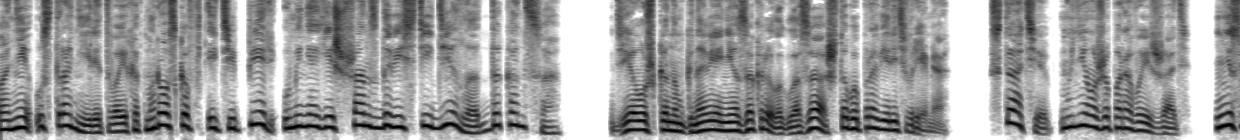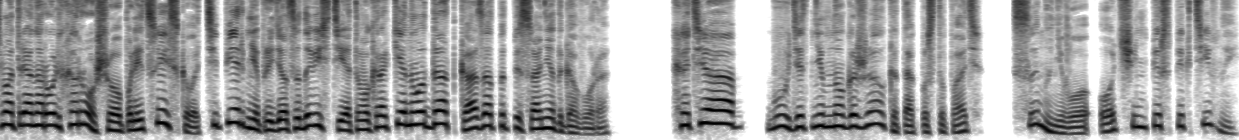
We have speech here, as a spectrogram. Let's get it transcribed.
они устранили твоих отморозков, и теперь у меня есть шанс довести дело до конца». Девушка на мгновение закрыла глаза, чтобы проверить время. «Кстати, мне уже пора выезжать. Несмотря на роль хорошего полицейского, теперь мне придется довести этого Кракенова до отказа от подписания договора. Хотя будет немного жалко так поступать. Сын у него очень перспективный».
